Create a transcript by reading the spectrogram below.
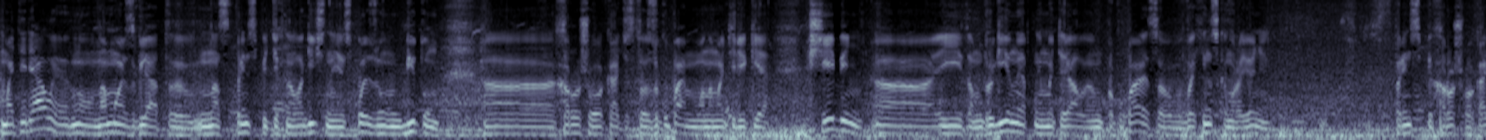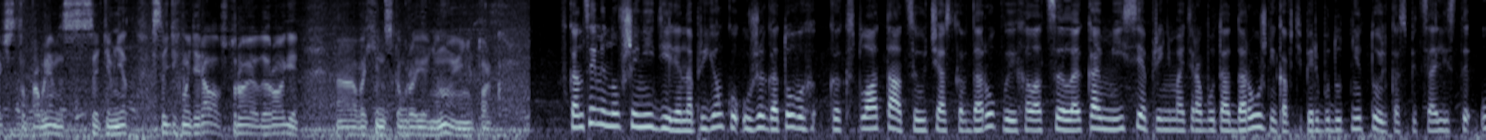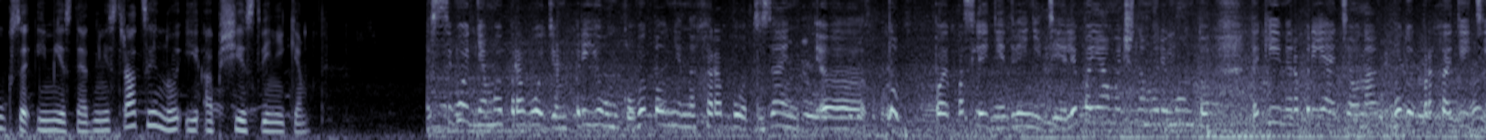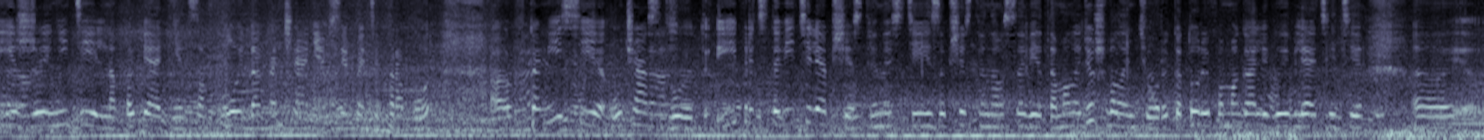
Материалы, ну, на мой взгляд, у нас, в принципе, технологичные. Используем битум э, хорошего качества, закупаем его на материке. Щебень э, и там другие инертные материалы покупаются в Ахинском районе в принципе, хорошего качества. Проблем с этим нет. С этих материалов строят дороги э, в Ахинском районе, ну и не только. В конце минувшей недели на приемку уже готовых к эксплуатации участков дорог выехала целая комиссия. Принимать работу от дорожников теперь будут не только специалисты УКСа и местной администрации, но и общественники. Сегодня мы проводим приемку выполненных работ за э, ну, последние две недели по ямочному ремонту. Такие мероприятия у нас будут проходить еженедельно по пятницам, вплоть до окончания всех этих работ. Э, в комиссии участвуют и представители общественности из общественного совета, молодежь-волонтеры, которые помогали выявлять эти э,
